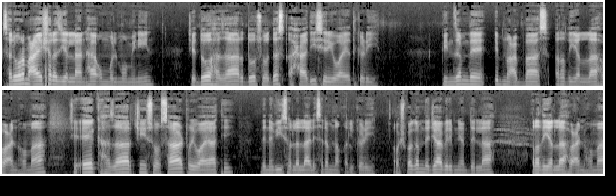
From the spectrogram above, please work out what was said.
څلورم عائشه رضی الله عنها ام المؤمنین چې دو هزار دو سو دس احادیث روایت کړي. پنځم دی ابن عباس رضی الله عنهما چې ایک هزار چین سو ساټ روایات د نبی صلی الله علیه وسلم نقل کړي او شپږم د جابر ابن عبدالله رضی الله عنهما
